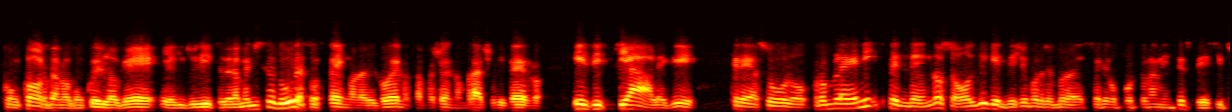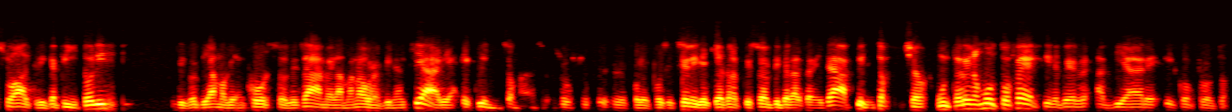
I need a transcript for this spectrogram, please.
concordano con quello che è il giudizio della magistratura, sostengono che il governo sta facendo un braccio di ferro esiziale che crea solo problemi spendendo soldi che invece potrebbero essere opportunamente spesi su altri capitoli. Ricordiamo che è in corso d'esame la manovra finanziaria e quindi insomma su, su, su, con le posizioni che chiedono più soldi per la sanità, quindi insomma c'è un terreno molto fertile per avviare il confronto.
